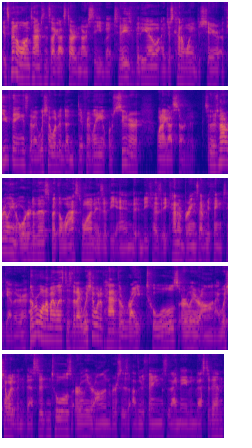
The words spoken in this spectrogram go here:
It's been a long time since I got started in RC, but today's video, I just kind of wanted to share a few things that I wish I would have done differently or sooner when I got started. So there's not really an order to this, but the last one is at the end because it kind of brings everything together. Number one on my list is that I wish I would have had the right tools earlier on. I wish I would have invested in tools earlier on versus other things that I may have invested in.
